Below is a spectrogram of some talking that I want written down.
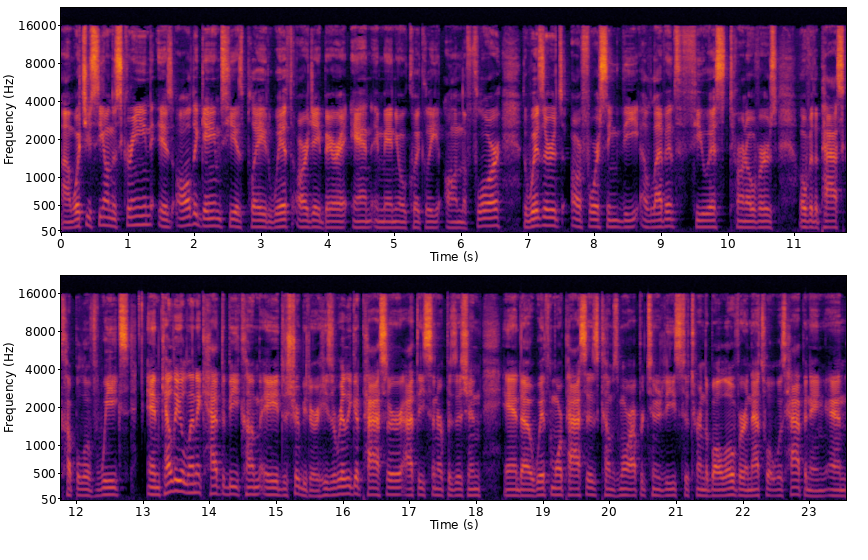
Um, what you see on the screen is all the games he has played with RJ Barrett and Immanuel Quickley on the floor. The Wizards are forcing the 11th fewest turnovers over the past couple of weeks. And Kelly Olynyk had to become a distributor. He's a really good passer at the center position, and uh, with more passes comes more opportunities to turn the ball over, and that's what was happening. And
